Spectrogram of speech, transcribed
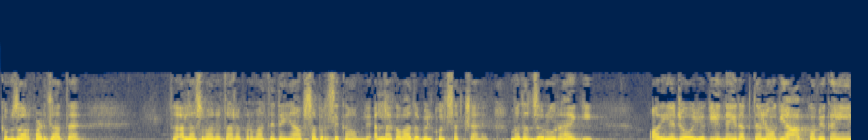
کمزور پڑ جاتا ہے۔ تو اللہ سبحانہ و تعالیٰ فرماتے نہیں، آپ صبر سے کام لے اللہ کا وعدہ بالکل سچا ہے۔ مدد ضرور آئے گی۔ اور یہ جو یقین نہیں رکھتے لوگ، یہ آپ کو بھی کہیں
